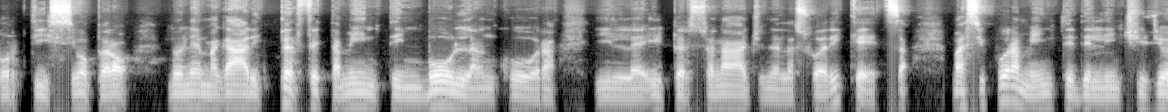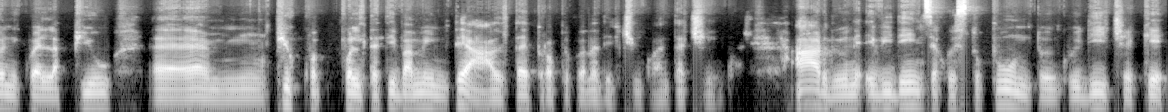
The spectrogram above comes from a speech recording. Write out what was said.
fortissimo, però non è magari perfettamente in bolla ancora il, il personaggio nella sua ricchezza, ma sicuramente delle incisioni, quella più, ehm, più qualitativamente alta è proprio quella del 55. Arduin evidenzia questo punto in cui dice che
